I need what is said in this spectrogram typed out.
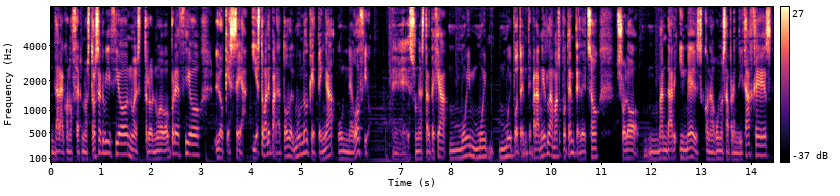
dar a conocer nuestro servicio, nuestro nuevo precio, lo que sea. Y esto vale para todo el mundo que tenga un negocio. Eh, es una estrategia muy, muy, muy potente. Para mí es la más potente. De hecho, suelo mandar emails con algunos aprendizajes,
